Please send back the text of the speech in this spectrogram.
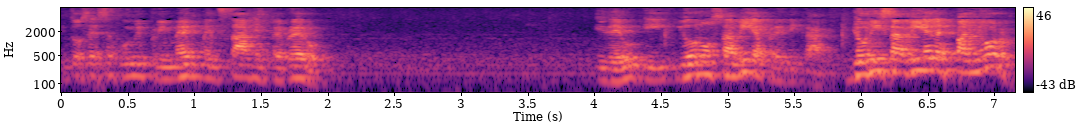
Entonces ese fue mi primer mensaje en febrero. Y, y yo no sabía predicar. Yo ni sabía el español.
